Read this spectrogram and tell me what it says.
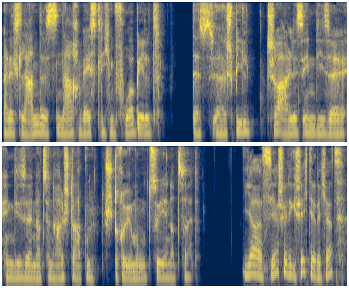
eines Landes nach westlichem Vorbild, das äh, spielt schon alles in diese, in diese Nationalstaatenströmung zu jener Zeit. Ja, sehr schöne Geschichte, Richard.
